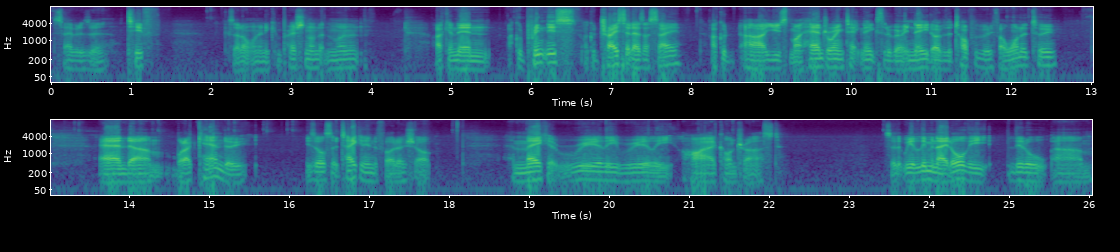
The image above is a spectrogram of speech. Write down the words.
Save it as a TIFF because I don't want any compression on it at the moment. I can then, I could print this, I could trace it as I say, I could uh, use my hand drawing techniques that are very neat over the top of it if I wanted to. And um, what I can do is also take it into Photoshop and make it really, really high contrast so that we eliminate all the little um,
